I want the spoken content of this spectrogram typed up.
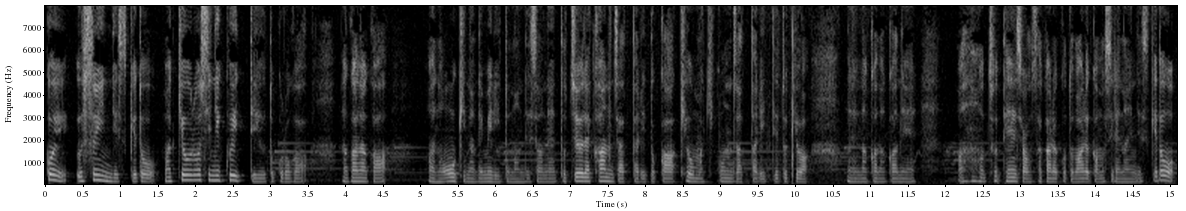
ごい薄いんですけど巻き下ろしにくいっていうところがなかなかあの大きなデメリットなんですよね。途中で噛んじゃったりとか毛を巻き込んじゃったりっていう時は、ね、なかなかねあのちょっとテンション下がることもあるかもしれないんですけど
